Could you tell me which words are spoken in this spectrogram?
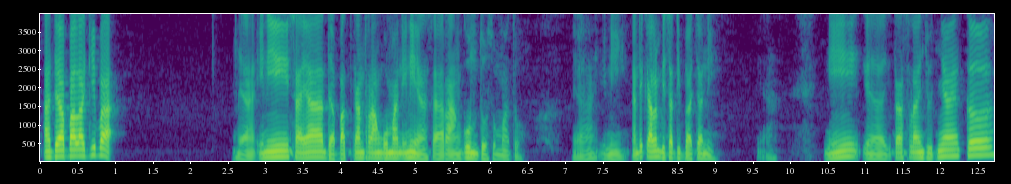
ada apa lagi, Pak? Ya, ini saya dapatkan rangkuman ini ya, saya rangkum tuh semua tuh. Ya, ini. Nanti kalian bisa dibaca nih. Ya. Ini ya, kita selanjutnya ke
